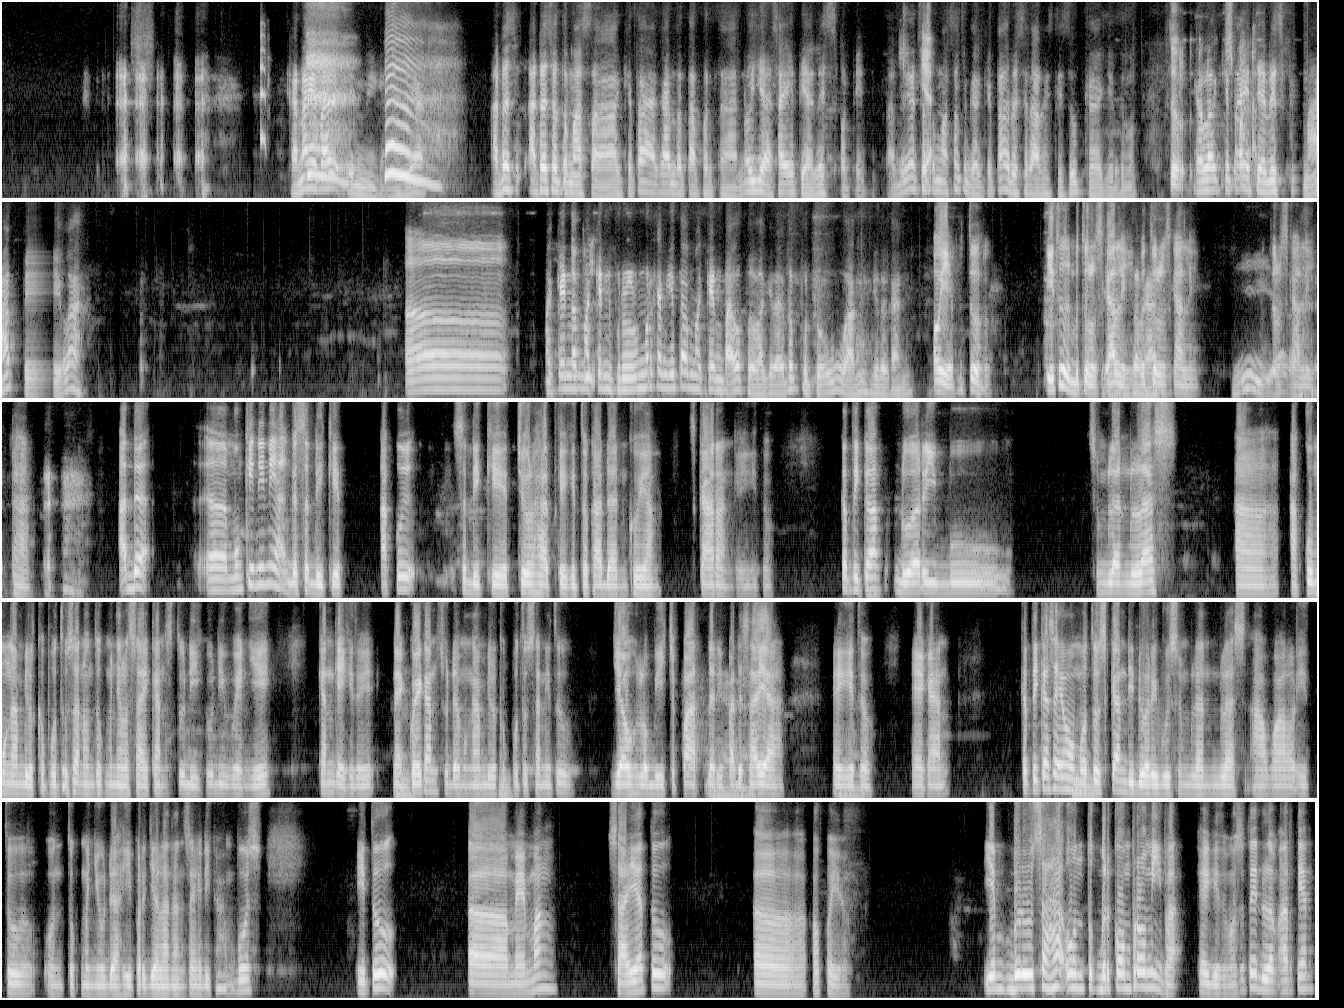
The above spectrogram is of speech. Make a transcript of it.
karena kita ini kan ya, ada ada suatu masa kita akan tetap bertahan. Oh iya, saya idealis seperti itu. Tapi kan suatu ya. masa juga kita harus realistis juga gitu loh. Betul. Kalau kita Semangat. idealis mati lah. Uh, makin tapi, makin berumur kan kita makin tahu bahwa kita itu butuh uang gitu kan. Oh iya betul. Itu betul sekali, ya, betul, betul kan? sekali. Iya. Betul sekali. Nah, ada uh, mungkin ini agak sedikit aku sedikit curhat kayak gitu keadaanku yang sekarang kayak gitu ketika 2019 uh, aku mengambil keputusan untuk menyelesaikan studiku di UNY kan kayak gitu nek hmm. gue kan sudah mengambil hmm. keputusan itu jauh lebih cepat daripada yeah. saya kayak hmm. gitu ya kan ketika saya hmm. memutuskan hmm. di 2019 awal itu untuk menyudahi perjalanan saya di kampus itu uh, memang saya tuh uh, apa ya ya berusaha untuk berkompromi pak kayak gitu maksudnya dalam artian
